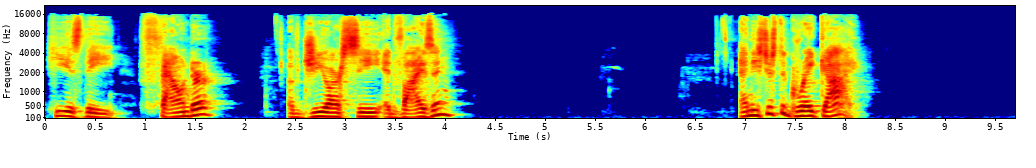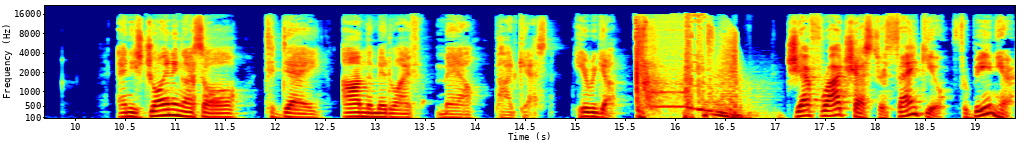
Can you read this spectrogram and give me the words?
He is the founder of GRC Advising. And he's just a great guy. And he's joining us all today on the Midlife Male podcast. Here we go. Geof Rochester, thank you for being here.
